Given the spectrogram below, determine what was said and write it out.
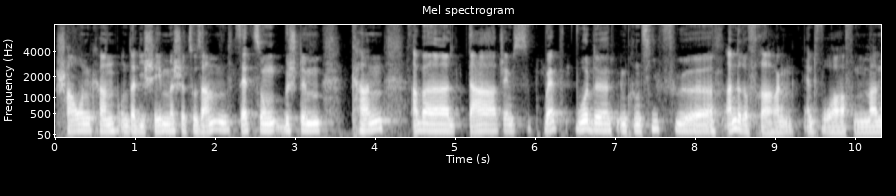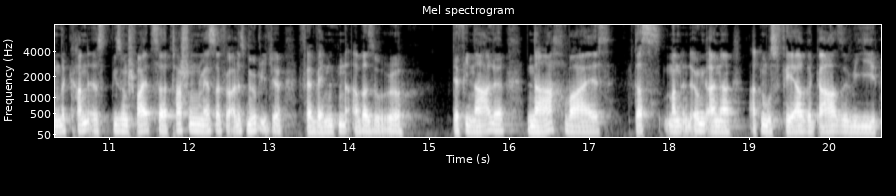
schauen kann und da die chemische Zusammensetzung bestimmen kann. Aber da James Webb wurde im Prinzip für andere Fragen entworfen. Man kann es wie so ein Schweizer Taschenmesser für alles Mögliche verwenden, aber so der finale Nachweis, dass man in irgendeiner Atmosphäre Gase wie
